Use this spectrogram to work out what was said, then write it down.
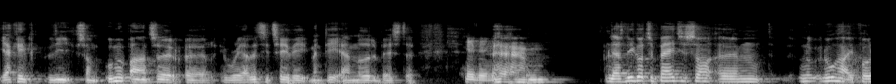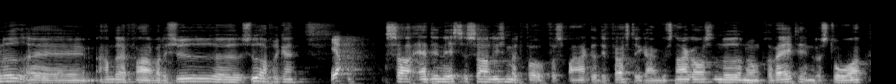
jeg kan ikke lide som umiddelbart til øh, reality tv, men det er noget af det bedste. Helt øhm, lad os lige gå tilbage til så, øhm, nu, nu har I fundet øh, ham der fra, var det Syd, øh, Sydafrika? Ja. Så er det næste så ligesom at få, få sparket det første i gang. Du snakker også noget om nogle private investorer.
